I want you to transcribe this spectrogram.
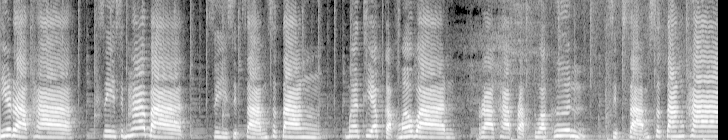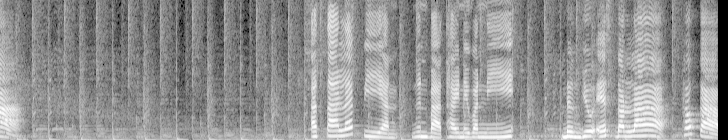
ที่ราคา 45 บาท 43 สตังค์ เมื่อเทียบกับเมื่อวาน ราคาปรับตัวขึ้น 13 สตังค์ค่ะ อัตราแลกเปลี่ยนเงินบาทไทยในวันนี้ 1 US ดอลลาร์เท่ากับ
